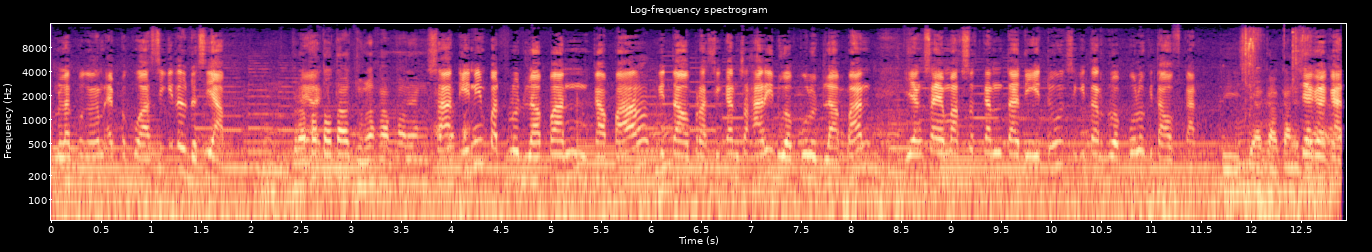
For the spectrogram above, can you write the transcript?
melakukan evakuasi kita sudah siap. Berapa Ya. total jumlah kapal yang Saat ada, ini 48 kapal kita operasikan sehari 28. Yang saya maksudkan tadi itu sekitar 20 kita off-kan. disiagakan? Siagakan.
